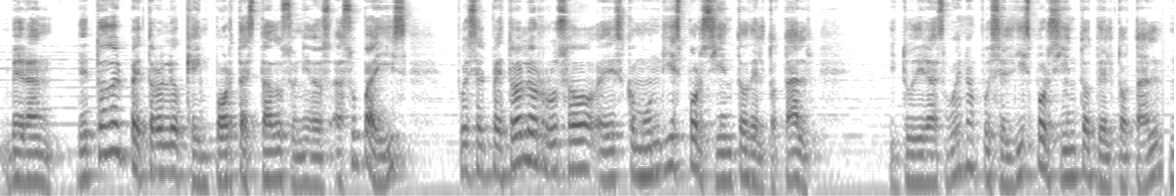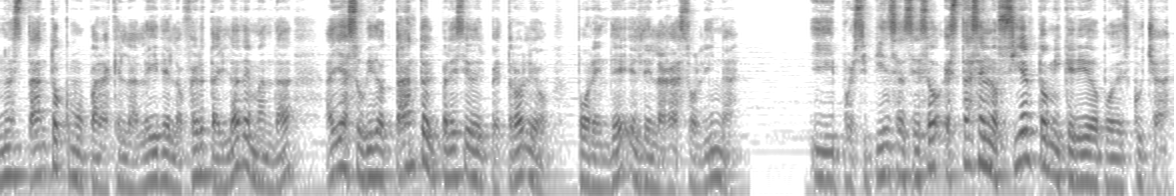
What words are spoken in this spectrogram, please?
Verán, de todo el petróleo que importa Estados Unidos a su país, pues el petróleo ruso es como un 10% del total, y tú dirás, bueno, pues el 10% del total no es tanto como para que la ley de la oferta y la demanda haya subido tanto el precio del petróleo, por ende el de la gasolina. Y pues si piensas eso, estás en lo cierto, mi querido podescucha.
